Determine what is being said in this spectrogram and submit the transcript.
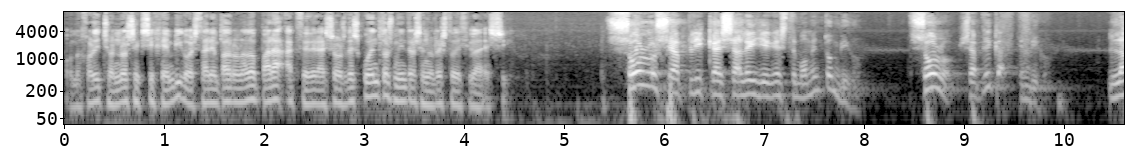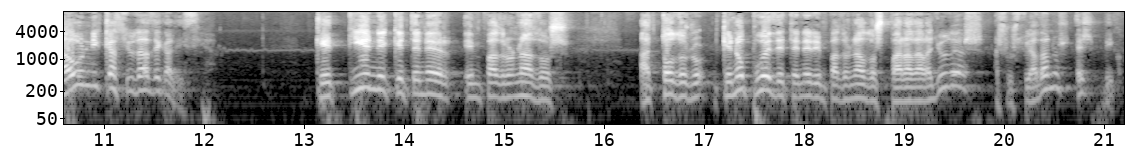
o mejor dicho, no se exige en Vigo estar empadronado para acceder a esos descuentos, mientras en el resto de ciudades sí. Solo se aplica esa ley en este momento en Vigo. Solo se aplica en Vigo. La única ciudad de Galicia que tiene que tener empadronados a todos los que no puede tener empadronados para dar ayudas a sus ciudadanos es Vigo.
